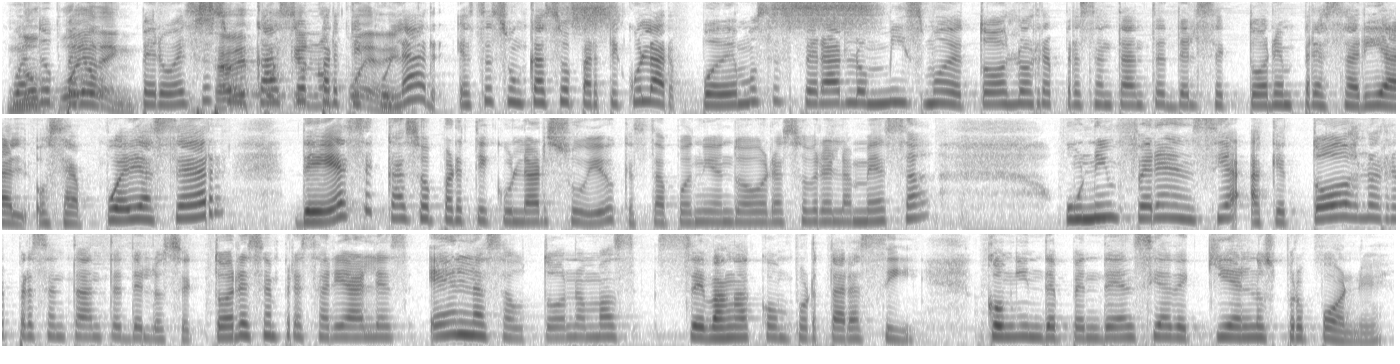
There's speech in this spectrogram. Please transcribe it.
no pueden. Pero, ese es un caso particular. Este es un caso particular. Podemos esperar lo mismo de todos los representantes del sector empresarial. O sea, puede hacer de ese caso particular suyo que está poniendo ahora sobre la mesa una inferencia a que todos los representantes de los sectores empresariales en las autónomas se van a comportar así, con independencia de quién los propone.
